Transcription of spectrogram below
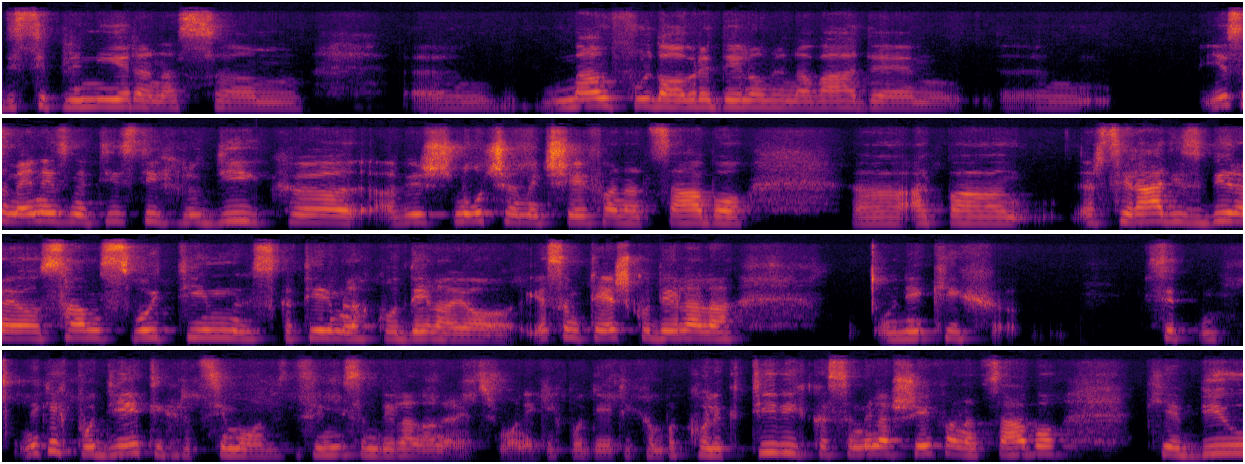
disciplinirana sem, um, imam ful dobre delovne navade. Um, Jaz sem ena izmed tistih ljudi, ki veš, nočejo imeti šefa nad sabo, uh, ali pa si radi izbirajo sam svoj tim, s katerim lahko delajo. Jaz sem težko delala v nekih nekih podjetjih, recimo, se nisem delala na rečemo, nekih podjetjih, ampak kolektivih, ki sem imela šefa nad sabo, ki je bil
